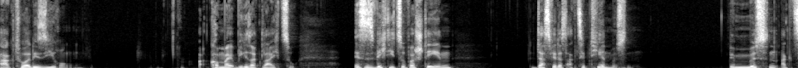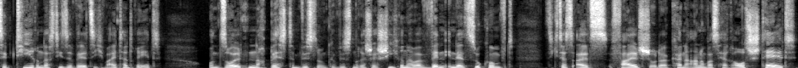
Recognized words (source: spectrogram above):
Aktualisierung. Kommen wir, wie gesagt, gleich zu. Es ist wichtig zu verstehen, dass wir das akzeptieren müssen. Wir müssen akzeptieren, dass diese Welt sich weiterdreht und sollten nach bestem Wissen und Gewissen recherchieren. Aber wenn in der Zukunft sich das als falsch oder keine Ahnung was herausstellt,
